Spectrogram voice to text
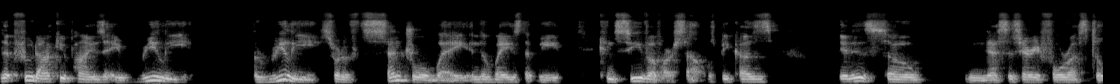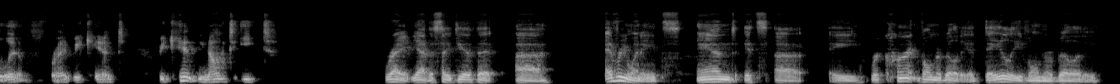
that food occupies a really a really sort of central way in the ways that we conceive of ourselves because it is so necessary for us to live right? We can't we can't not eat. Right yeah this idea that uh everyone eats and it's uh, a recurrent vulnerability a daily vulnerability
